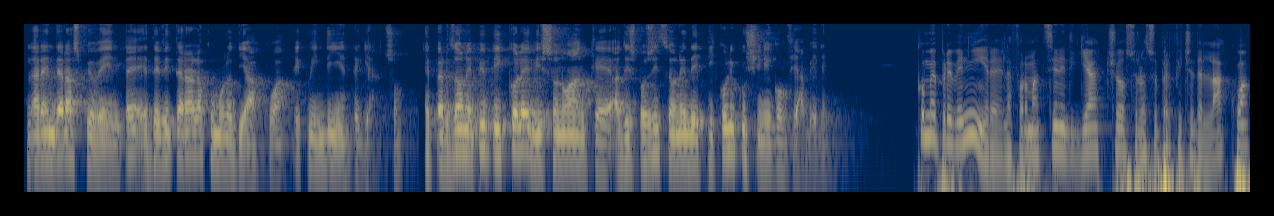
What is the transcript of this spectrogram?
la renderà spiovente ed eviterà l'accumulo di acqua e quindi niente ghiaccio. E per zone più piccole vi sono anche a disposizione dei piccoli cuscini gonfiabili. Come prevenire la formazione di ghiaccio sulla superficie dell'acqua?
